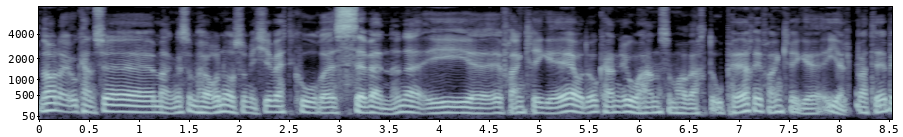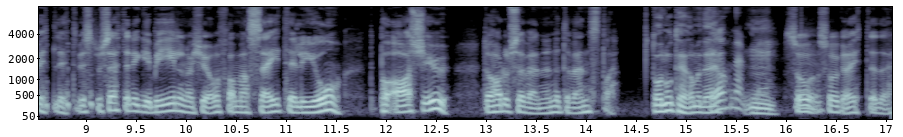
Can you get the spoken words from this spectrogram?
Nå er det jo kanskje mange som hører nå, som ikke vet hvor sevennene i eh, Frankrike er, og da kan jo han som har vært au pair i Frankrike, hjelpe til bitte litt. Hvis du setter deg i bilen og kjører fra Marseille til Lyon på A7, da har du sevennene til venstre. Da noterer vi det. Ja. Mm. Så, så greit er det.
